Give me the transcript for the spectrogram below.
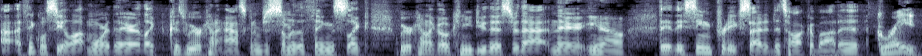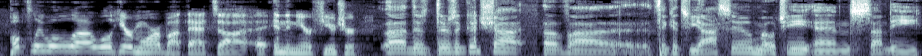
I, I think we'll see a lot more there. Like because we were kind of asking them just some of the things. Like we were kind of like, oh, can you do this or that? And they, you know, they they seem pretty excited to talk about it. Great. Hopefully, we'll uh, we'll hear more about that uh, in the near future. Uh, there's there's a good shot of uh, I think it's Yasu, Mochi, and Sundi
